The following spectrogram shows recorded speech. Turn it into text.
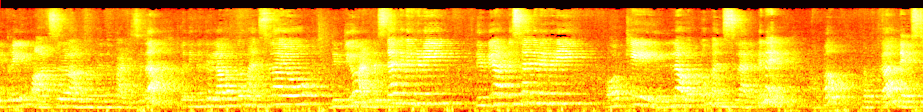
ഇത്രയും മാർക്സുകളാണ് നമ്മൾ ഇന്ന് പഠിച്ചത്. അപ്പൊ നിങ്ങൾക്ക് എല്ലാവർക്കും മനസ്സിലായോ? Did you understand everybody did you understand everybody okay എല്ലാവർക്കും മനസ്സിലായി അല്ലേ? അപ്പൊ നമുക്ക് നെക്സ്റ്റ്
